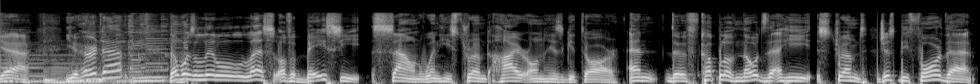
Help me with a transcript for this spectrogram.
Yeah, you heard that? That was a little less of a bassy sound when he strummed higher on his guitar. And the couple of notes that he strummed just before that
